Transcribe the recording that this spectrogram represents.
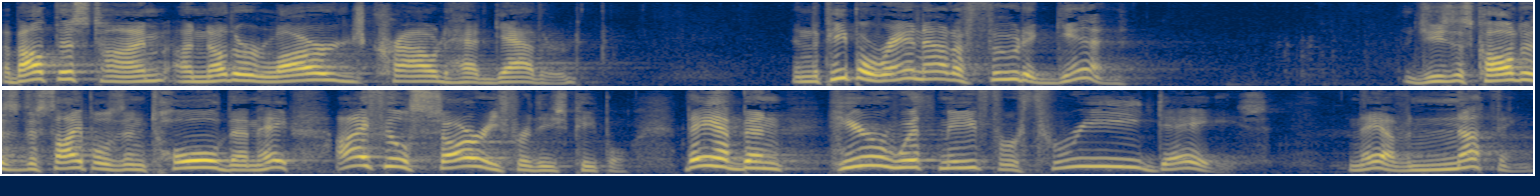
About this time, another large crowd had gathered, and the people ran out of food again. Jesus called his disciples and told them, Hey, I feel sorry for these people. They have been here with me for three days, and they have nothing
